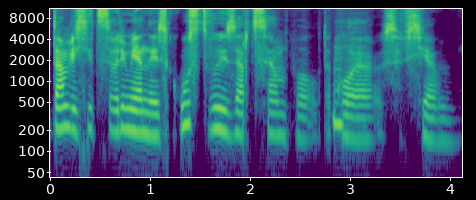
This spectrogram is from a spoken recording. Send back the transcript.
Там висит современное искусство из арт-сэмпл, такое совсем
